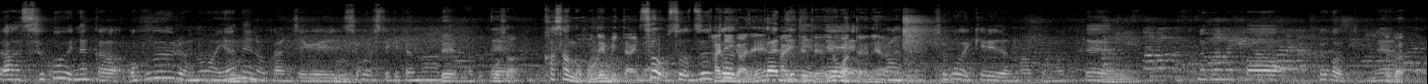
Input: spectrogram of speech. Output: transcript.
あすごいなんかお風呂の屋根の感じがすごい素敵だなとで思こって、うさ傘の骨みたいなそうそうずっと針がね入出っててよかったよねあれね。うん、すごい綺麗だなと思って、なかなか良かったね。よかった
